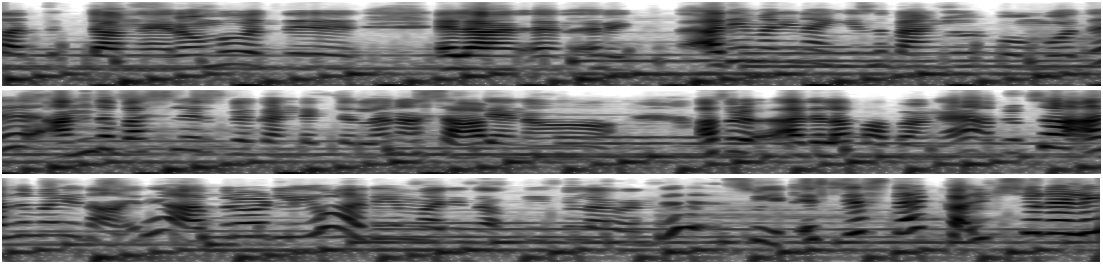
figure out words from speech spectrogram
பார்த்துக்கிட்டாங்க ரொம்ப வந்து எல்லா லைக் அதே மாதிரி நான் இங்கிருந்து பெங்களூர் போகும்போது அந்த பஸ்ல இருக்கிற கண்டக்டர்லாம் நான் சாப்பிட்டேனா? அப்புறம் அதெல்லாம் பார்ப்பாங்க. அப்புறம் ஸோ அந்த மாதிரி தான். இதே அப்ராட்லேயும் அதே மாதிரி தான். பீப்புளை வந்து sweet it's just that culturally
